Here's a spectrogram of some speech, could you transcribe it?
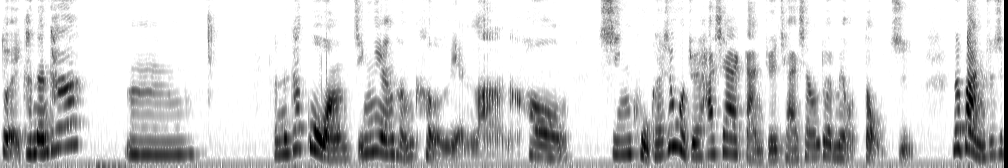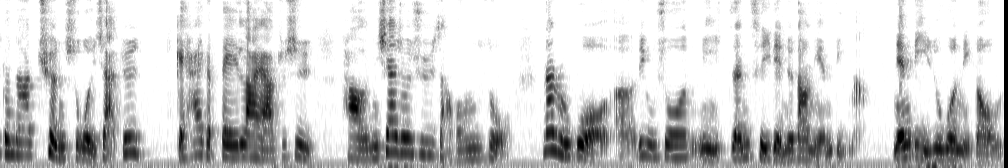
对，可能他，嗯，可能他过往经验很可怜啦，然后辛苦。可是我觉得他现在感觉起来相对没有斗志。那不然你就是跟他劝说一下，就是给他一个 d a y l i g h t 啊，就是好，你现在就去找工作。那如果呃，例如说你仁慈一点，就到年底嘛。年底如果你都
